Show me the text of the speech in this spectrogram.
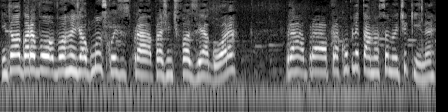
Então agora eu vou, vou arranjar algumas coisas pra, pra gente fazer agora. Pra, pra, pra completar a nossa noite aqui, né?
